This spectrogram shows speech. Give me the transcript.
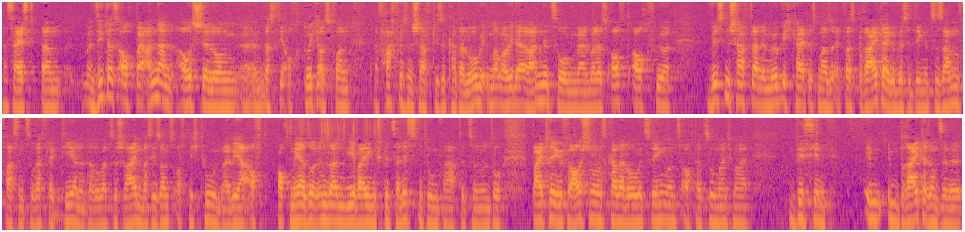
Das heißt, ähm, man sieht das auch bei anderen Ausstellungen, äh, dass die auch durchaus von der Fachwissenschaft, diese Kataloge immer mal wieder herangezogen werden, weil das oft auch für Wissenschaftler eine Möglichkeit ist, mal so etwas breiter gewisse Dinge zusammenfassen, zu reflektieren und darüber zu schreiben, was sie sonst oft nicht tun, weil wir ja oft auch mehr so in unserem jeweiligen Spezialistentum verhaftet sind und so Beiträge für Ausstellungskataloge zwingen uns auch dazu, manchmal ein bisschen im, im breiteren Sinne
